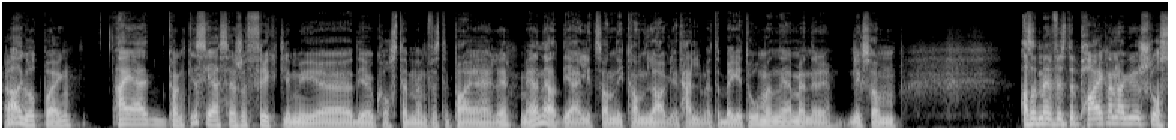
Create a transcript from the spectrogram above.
Ja, godt poeng. Nei, Jeg kan ikke si jeg ser så fryktelig mye Diego Costa i Memphis Depay heller. Mer enn det at de er litt sånn, de kan lage litt helvete begge to, men jeg mener liksom Altså, Memphis Depay kan lage slåss,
